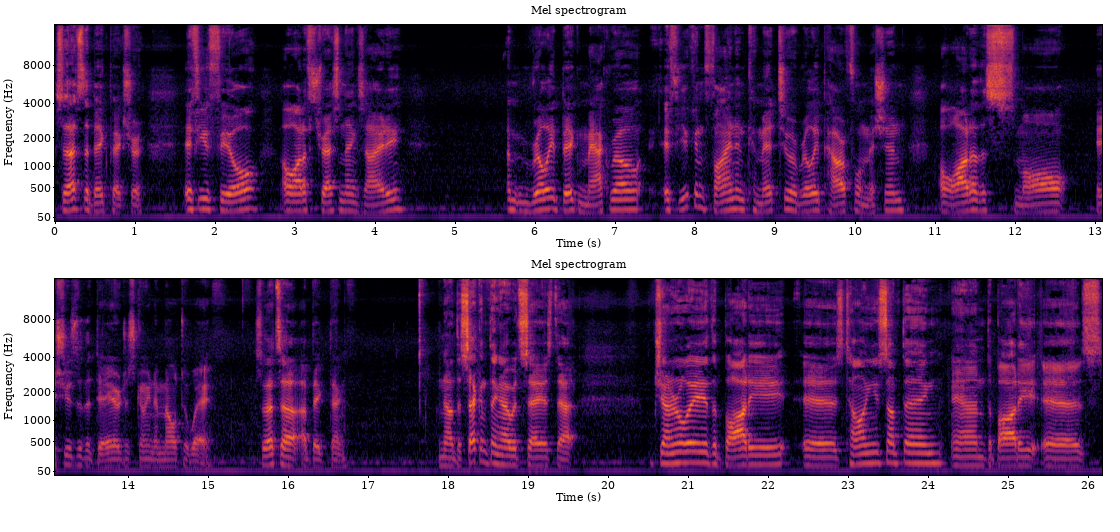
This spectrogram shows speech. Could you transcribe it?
So that's the big picture. If you feel a lot of stress and anxiety, a really big macro, if you can find and commit to a really powerful mission, a lot of the small issues of the day are just going to melt away. So that's a, a big thing. Now, the second thing I would say is that generally the body is telling you something, and the body is,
